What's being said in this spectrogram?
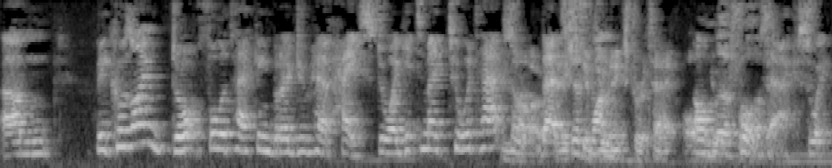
Um, because I'm not full attacking, but I do have haste, do I get to make two attacks? No, or that's just gives one you an extra attack on the full attack. Sweet.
